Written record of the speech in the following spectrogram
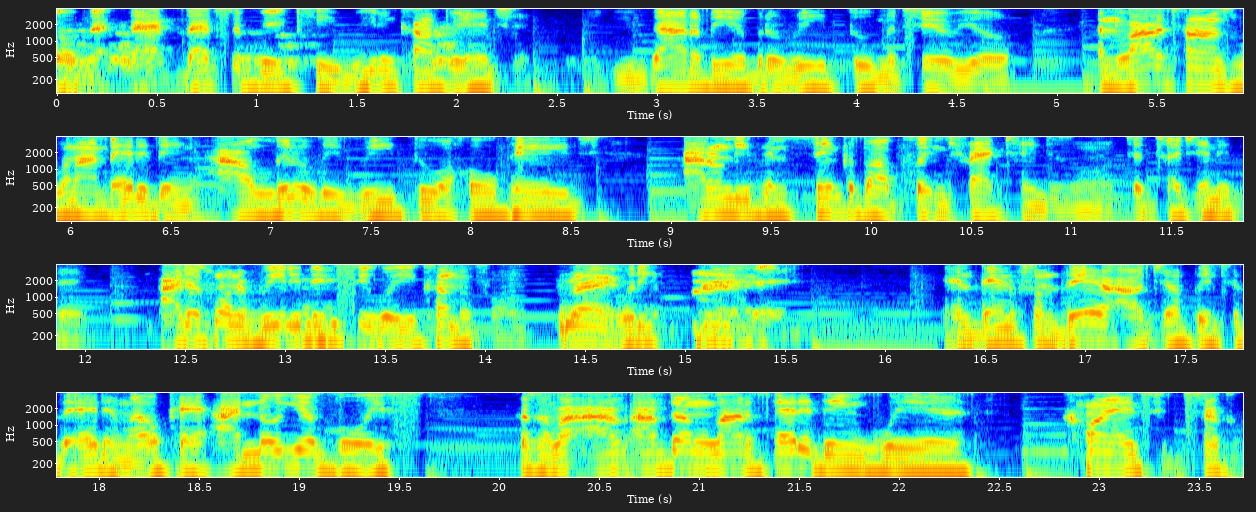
So that, that that's a big key. Reading comprehension. You got to be able to read through material. And a lot of times when I'm editing, I'll literally read through a whole page. I don't even think about putting track changes on to touch anything. I just want to read it and see where you're coming from. Right. What do you say? And then from there, I'll jump into the editing. Like, okay, I know your voice because a lot I've, done a lot of editing where clients talk,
